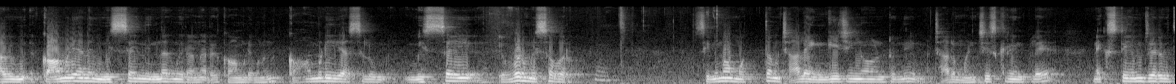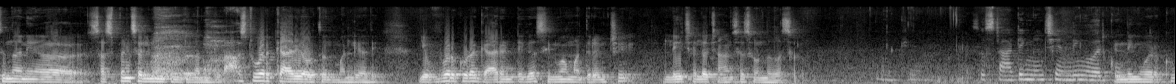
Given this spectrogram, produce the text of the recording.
అవి కామెడీ అనేది మిస్ అయింది ఇందాక మీరు అన్నారు కామెడీ మనం కామెడీ అసలు మిస్ అయ్యి ఎవరు మిస్ అవ్వరు. సినిమా మొత్తం చాలా ఎంగేజింగ్గా ఉంటుంది చాలా మంచి స్క్రీన్ ప్లే. నెక్స్ట్ ఏం జరుగుతుందని సస్పెన్స్ ఎలిమెంట్ ఉంటుంది అనమాట. లాస్ట్ వరకు క్యారీ అవుతుంది మళ్ళీ అది. ఎవ్వరు కూడా గ్యారంటీగా సినిమా మధ్య నుంచి లేచి వెళ్ళే ఛాన్సెస్ ఉండదు అసలు. సో స్టార్టింగ్ నుంచి ఎండింగ్ వరకు ఎండింగ్ వరకు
